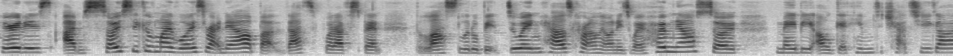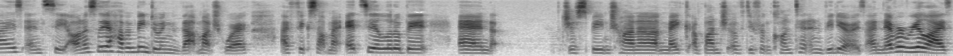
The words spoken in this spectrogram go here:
here it is. I'm so sick of my voice right now, but that's what I've spent the last little bit doing. Hao's currently on his way home now, so maybe I'll get him to chat to you guys and see. Honestly, I haven't been doing that much work. I fixed up my Etsy a little bit and just been trying to make a bunch of different content and videos. I never realized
